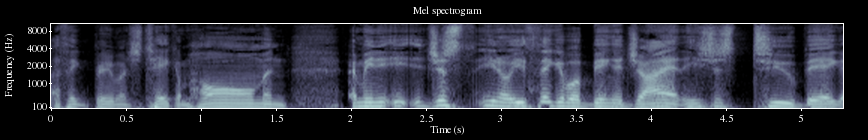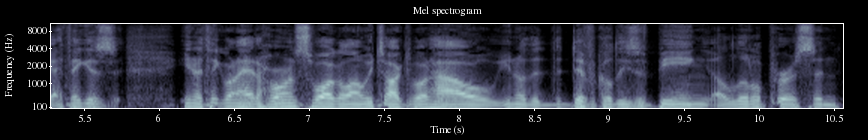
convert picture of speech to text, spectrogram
I think, pretty much take him home. And I mean, it just you know, you think about being a giant. He's just too big. I think is, you know, I think when I had Hornswoggle on, we talked about how you know the, the difficulties of being a little person.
